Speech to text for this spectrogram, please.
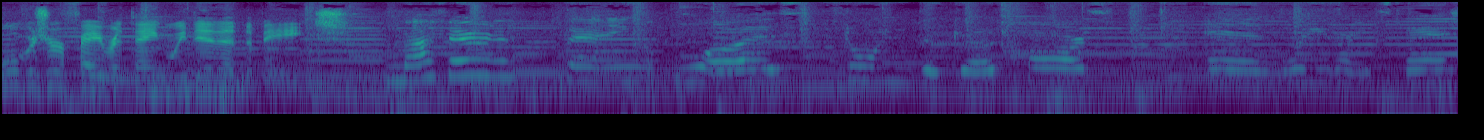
What was your favorite thing we did at the beach? My favorite thing was doing the go-karts and learning Spanish.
